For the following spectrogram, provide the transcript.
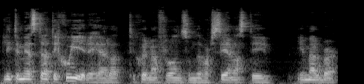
lite mer strategi i det hela, till skillnad från som det var senast i, i Melbourne.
